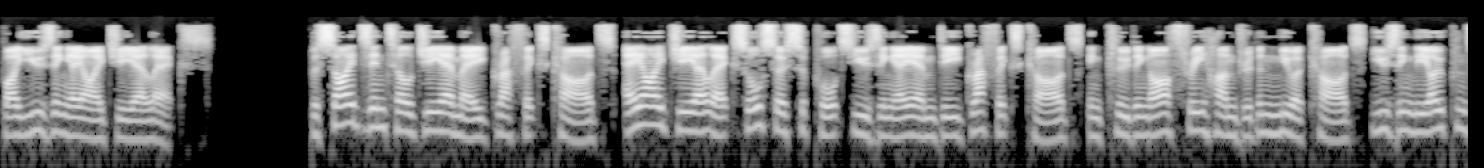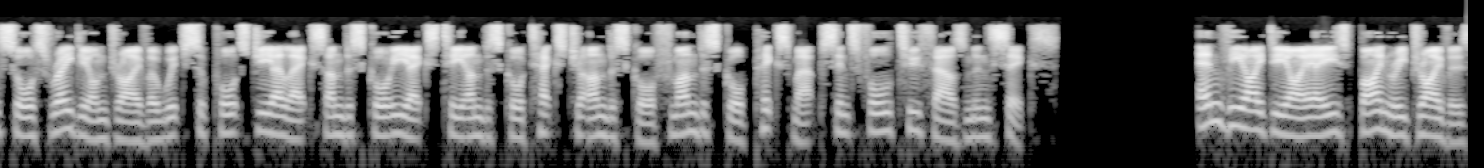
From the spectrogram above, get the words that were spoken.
by using AIGLX. Besides Intel GMA graphics cards, AIGLX also supports using AMD graphics cards including R300 and newer cards using the open-source Radeon driver which supports GLX underscore EXT underscore texture underscore from underscore Pixmap since fall 2006. NVIDIA's binary drivers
